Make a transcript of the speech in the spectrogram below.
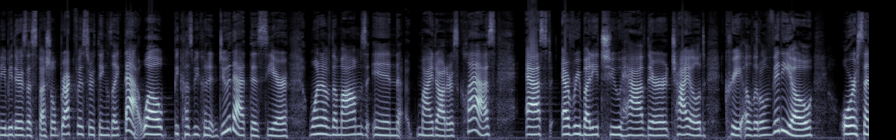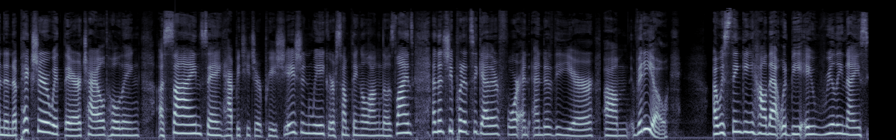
maybe there's a special breakfast or things like that. Well, because we couldn't do that this year, one of the moms in my daughter's class asked everybody to have their child create a little video or send in a picture with their child holding a sign saying Happy Teacher Appreciation Week or something along those lines. And then she put it together for an end of the year um, video. I was thinking how that would be a really nice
